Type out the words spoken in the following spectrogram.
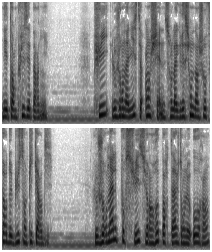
n'étant plus épargné. Puis, le journaliste enchaîne sur l'agression d'un chauffeur de bus en Picardie. Le journal poursuit sur un reportage dans le Haut-Rhin,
